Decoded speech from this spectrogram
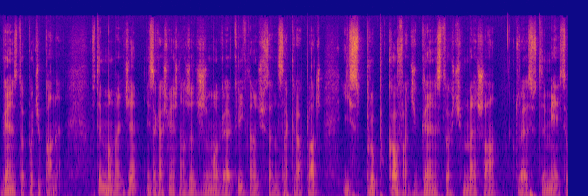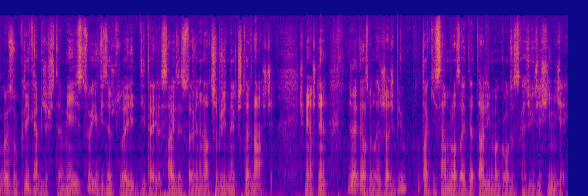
gęsto pociupane. W tym momencie jest taka śmieszna rzecz, że mogę kliknąć w ten zakraplacz i spróbkować gęstość mesza, która jest w tym miejscu. Po prostu klikam gdzieś w tym miejscu i widzę, że tutaj detail size jest ustawiony na 3,14. Śmiesznie. Jeżeli teraz będę rzeźbił, to taki sam rodzaj detali mogę uzyskać gdzieś indziej.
